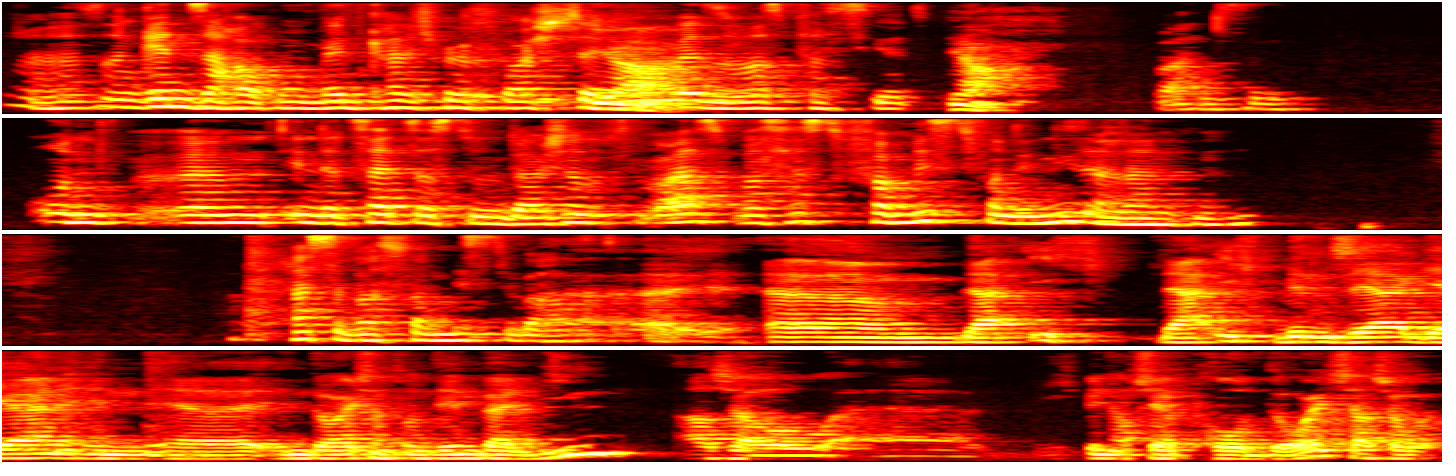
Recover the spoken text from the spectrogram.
das ist ein Gänsehautmoment, kann ich mir vorstellen, Ja. wenn sowas passiert. Ja, Wahnsinn. Und ähm, in der Zeit, dass du in Deutschland warst, was hast du vermisst von den Niederlanden? Hast du was vermisst überhaupt? ähm, ja, ich, ja, ich bin sehr gerne in, äh, in Deutschland und in Berlin. Also äh, ich bin auch sehr pro-Deutsch. Also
